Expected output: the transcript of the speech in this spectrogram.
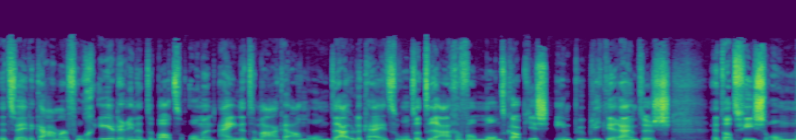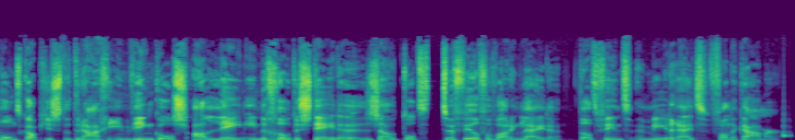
De Tweede Kamer vroeg eerder in het debat om een einde te maken aan de onduidelijkheid rond het dragen van mondkapjes in publieke ruimtes. Het advies om mondkapjes te dragen in winkels, alleen in de grote steden, zou tot te veel verwarring leiden. Dat vindt een meerderheid van de Kamer.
